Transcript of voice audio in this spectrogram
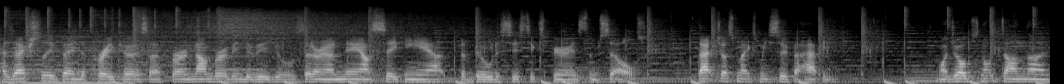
has actually been the precursor for a number of individuals that are now seeking out the build assist experience themselves. That just makes me super happy. My job's not done though.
